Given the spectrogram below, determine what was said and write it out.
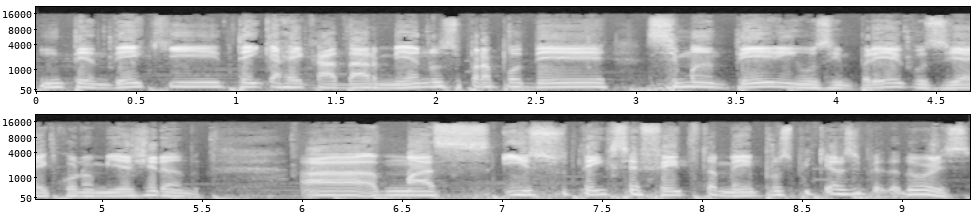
entender que tem que arrecadar menos para poder se manterem os empregos e a economia girando. Ah, mas isso tem que ser feito também para os pequenos empreendedores.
